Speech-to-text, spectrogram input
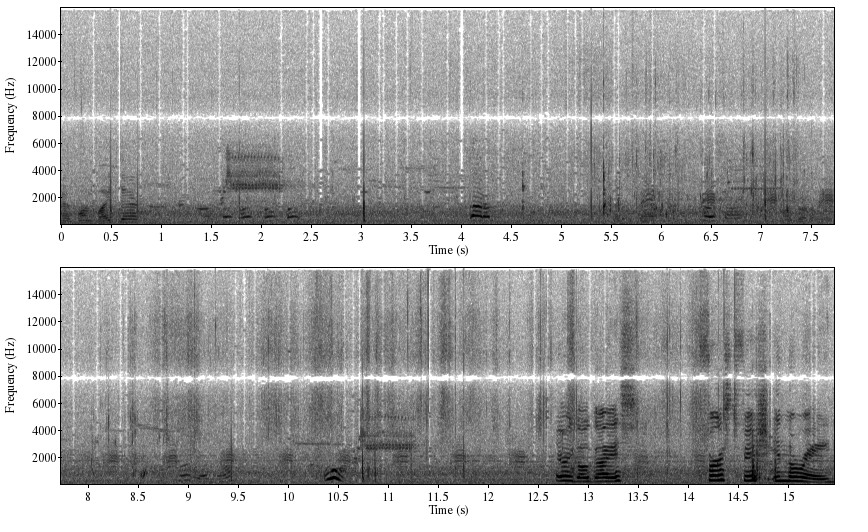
had one bite there? Oh, oh, oh, Got him. That's a bass. I'll go to work. Ooh. There we go, guys. First fish in the rain.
